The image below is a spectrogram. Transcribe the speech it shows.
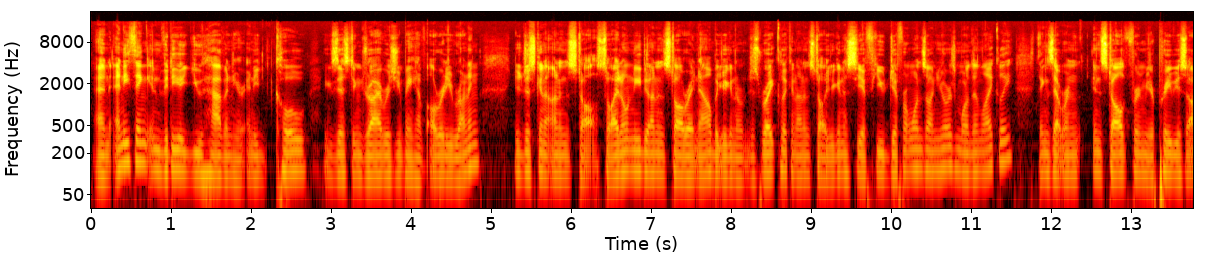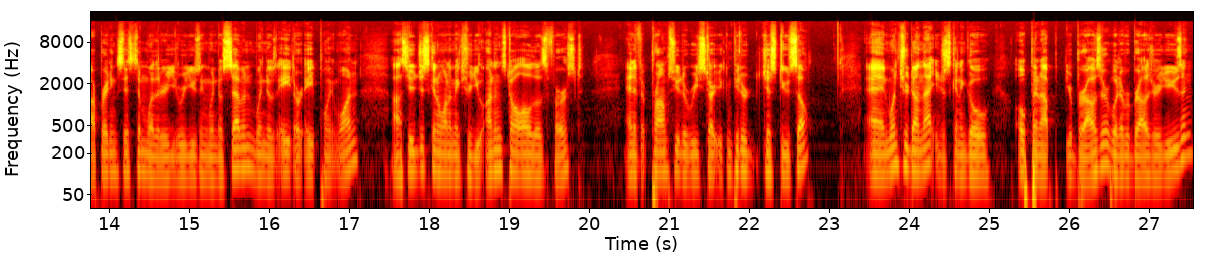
and anything NVIDIA you have in here, any co-existing drivers you may have already running, you're just going to uninstall. So I don't need to uninstall right now, but you're going to just right click and uninstall. You're going to see a few different ones on yours more than likely. Things that were installed from your previous operating system, whether you were using Windows 7, Windows 8, or 8.1. Uh, so you're just going to want to make sure you uninstall all those first. And if it prompts you to restart your computer, just do so. And once you're done that, you're just going to go open up your browser, whatever browser you're using.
